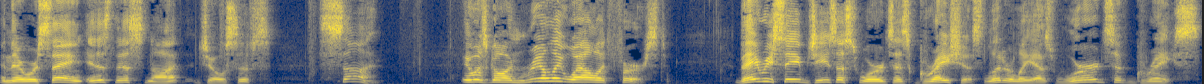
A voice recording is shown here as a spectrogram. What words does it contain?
And they were saying, Is this not Joseph's son? It was going really well at first. They received Jesus' words as gracious, literally as words of grace.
